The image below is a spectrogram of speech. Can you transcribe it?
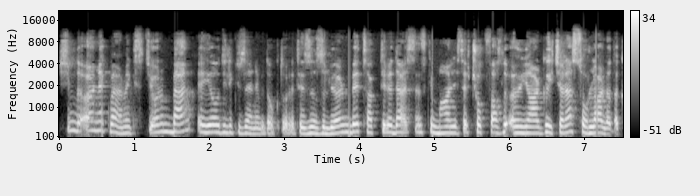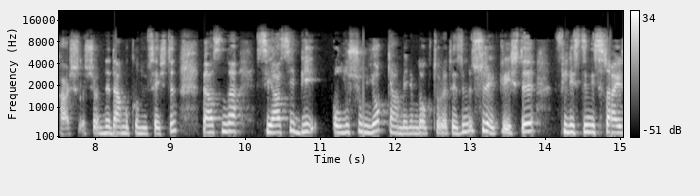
şimdi örnek vermek istiyorum. Ben e, Yahudilik üzerine bir doktora tezi hazırlıyorum ve takdir ederseniz ki maalesef çok fazla ön yargı içeren sorularla da karşılaşıyorum. Neden bu konuyu seçtin? Ve aslında siyasi bir oluşum yokken benim doktora tezimi sürekli işte Filistin, İsrail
